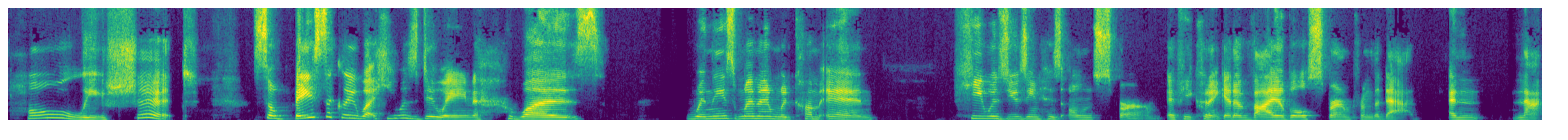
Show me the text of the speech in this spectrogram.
Holy shit. So basically, what he was doing was when these women would come in, he was using his own sperm if he couldn't get a viable sperm from the dad and not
